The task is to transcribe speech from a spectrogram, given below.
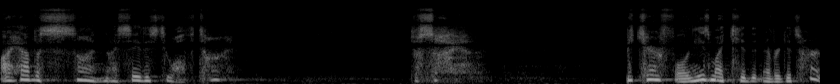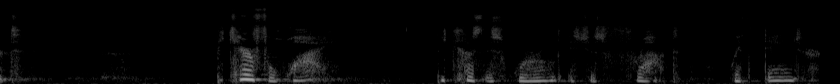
I have a son, I say this to you all the time Josiah. Be careful. And he's my kid that never gets hurt. Be careful. Why? Because this world is just fraught with danger.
